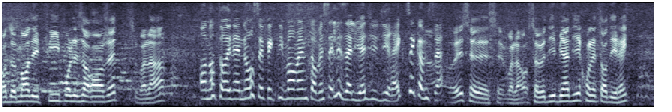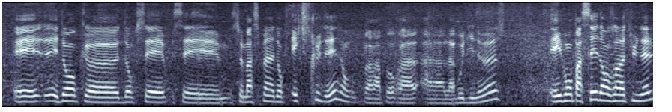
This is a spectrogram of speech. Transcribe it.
on demande des filles pour les orangettes. Voilà, On entend une annonce effectivement en même temps, mais c'est les aluettes du direct, c'est comme ça. oui, c'est, voilà, ça veut bien dire qu'on est en direct. Et, donc, euh, donc c'est, ce masse-pain est donc extrudé donc, par rapport à, la boudineuse. Et ils vont passer dans un tunnel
